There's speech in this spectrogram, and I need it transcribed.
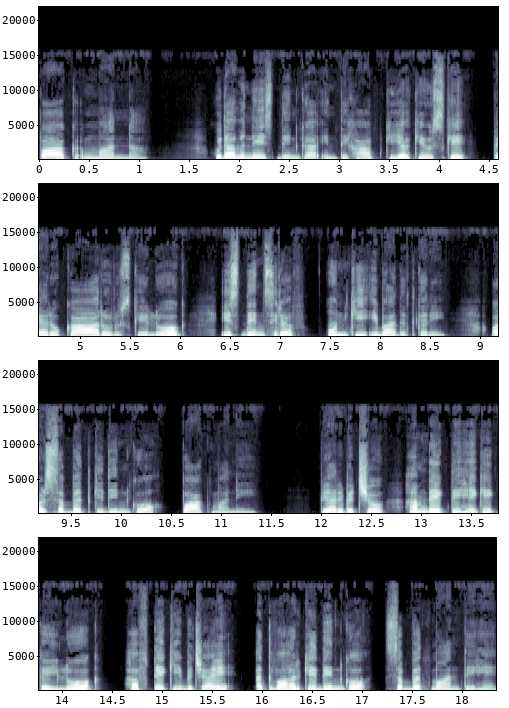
پاک ماننا۔ خداون نے اس دن کا انتخاب کیا کہ اس کے پیروکار اور اس کے لوگ اس دن صرف ان کی عبادت کریں اور سبت کے دن کو پاک مانیں۔ پیارے بچوں، ہم دیکھتے ہیں کہ کئی لوگ ہفتے کی بجائے اتوار کے دن کو سبت مانتے ہیں۔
